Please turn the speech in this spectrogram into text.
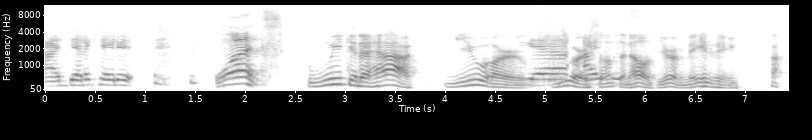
I dedicated. what? Week and a half. You are Yeah, you are something was- else. You're amazing.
